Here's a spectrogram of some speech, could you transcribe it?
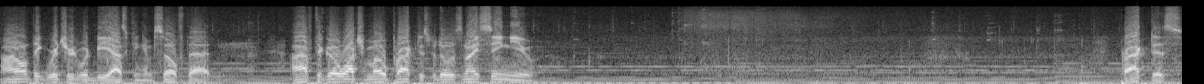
I don't think Richard would be asking himself that. I have to go watch Mo practice, but it was nice seeing you. Practice?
